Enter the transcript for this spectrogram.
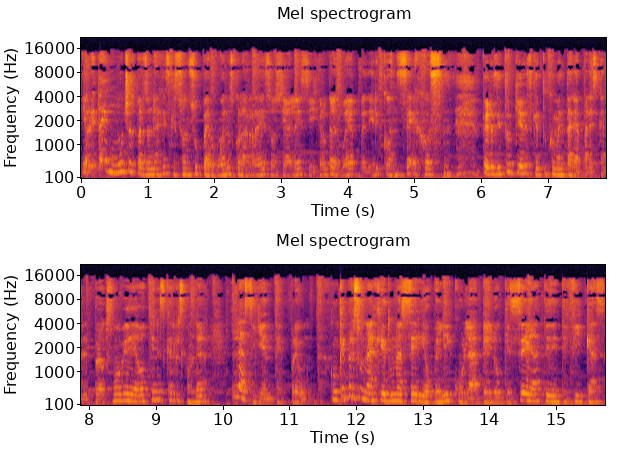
y ahorita hay muchos personajes que son súper buenos con las redes sociales y creo que les voy a pedir consejos. Pero si tú quieres que tu comentario aparezca en el próximo video, tienes que responder la siguiente pregunta. ¿Con qué personaje de una serie o película, de lo que sea, te identificas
